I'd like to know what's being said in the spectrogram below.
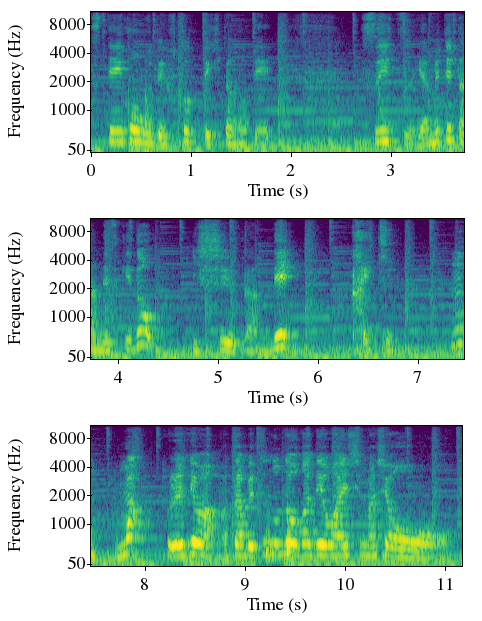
ステイホームで太ってきたのでスイーツやめてたんですけど1週間で解禁。うんうまっそれではまた別の動画でお会いしましょう。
